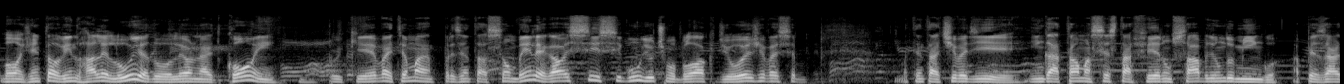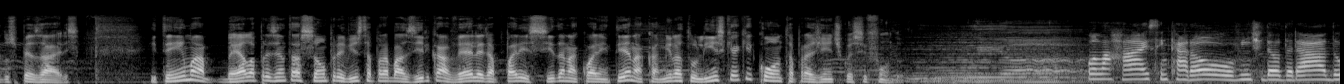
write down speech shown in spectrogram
Bom, a gente está ouvindo Hallelujah do Leonard Cohen, porque vai ter uma apresentação bem legal. Esse segundo e último bloco de hoje vai ser uma tentativa de engatar uma sexta-feira, um sábado e um domingo, apesar dos pesares. E tem uma bela apresentação prevista para a Basílica Velha de Aparecida na quarentena. A Camila Tulinski é que conta para gente com esse fundo. Olá, Raíssen, Carol, ouvinte da Eldorado.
